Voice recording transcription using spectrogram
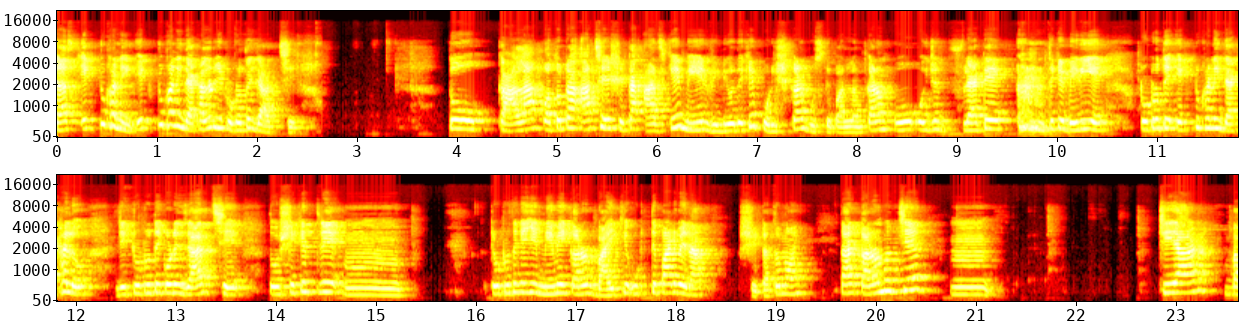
জাস্ট একটুখানি একটুখানি দেখাল যে টোটোতে যাচ্ছে। তো কালা কতটা আছে সেটা আজকে মেয়ের ভিডিও দেখে পরিষ্কার বুঝতে পারলাম। কারণ ও ওই যে ফ্ল্যাটে থেকে বেরিয়ে টোটোতে একটুখানি দেখাল যে টোটোতে করে যাচ্ছে। তো সেক্ষেত্রে টোটো থেকে যে নেমে কারোর বাইকে উঠতে পারবে না, সেটা তো নয়। তার কারণ হচ্ছে চেয়ার বা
